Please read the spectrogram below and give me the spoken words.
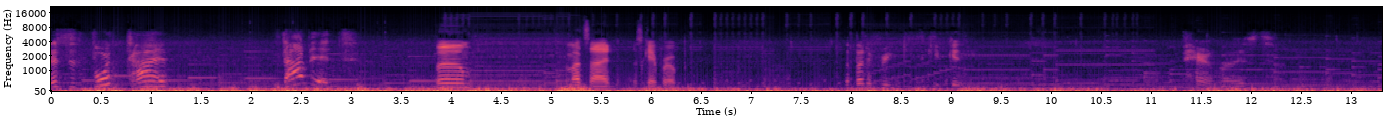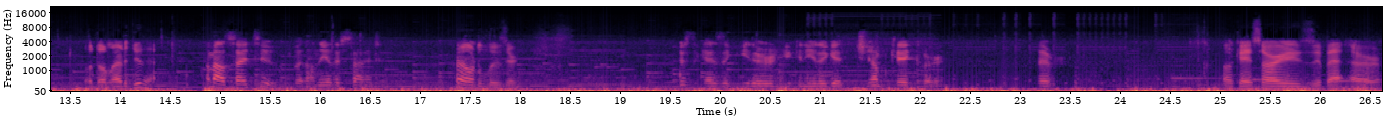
This is the fourth time. Stop it! Boom. I'm outside. Escape rope. The Butterfree keep getting paralyzed. Well, don't let it do that. I'm outside too, but on the other side. Oh, a loser. There's the guys that either you can either get jump kick or whatever. Okay, sorry, Zubat, or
